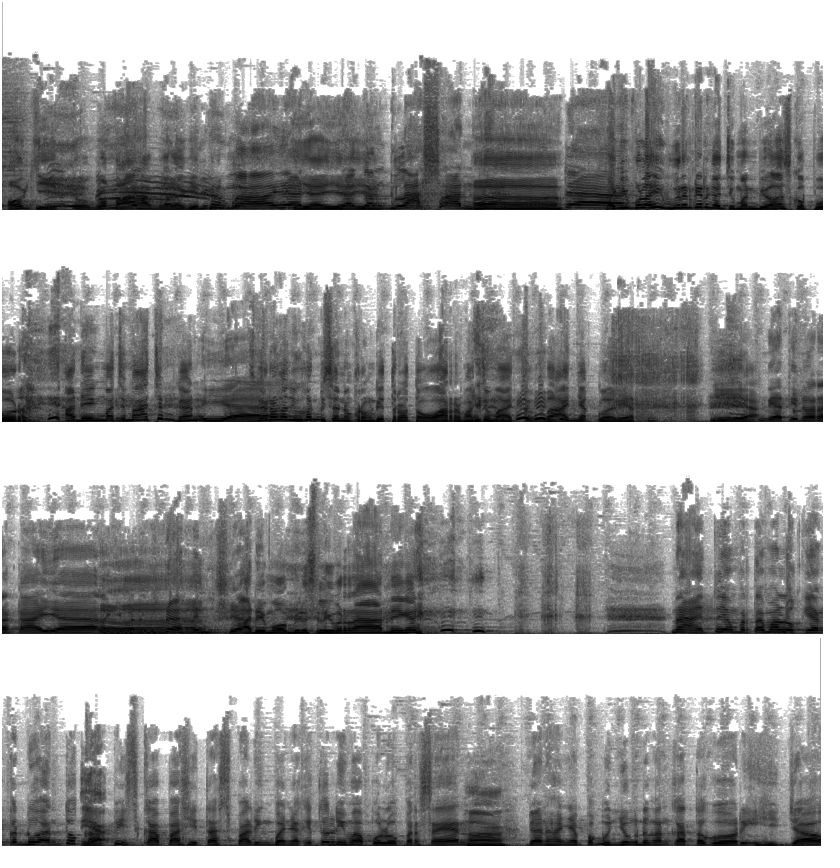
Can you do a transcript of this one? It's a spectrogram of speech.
Oh gitu, gue paham kalau Di gitu. rumah aja Iya, iya, dagang iya. gelasan. Ah, Udah. Lagi pula hiburan kan gak cuma bioskop pur, ada yang macem-macem kan. Iya. Sekarang kan juga kan bisa nongkrong di trotoar macem-macem banyak gue lihat. Iya. Liatin orang kaya lagi pada Eh, belanja. ada mobil seliweran ya kan. Nah itu yang pertama Luk Yang kedua itu kapis- kapasitas paling banyak itu 50% Hah. Dan hanya pengunjung dengan kategori hijau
